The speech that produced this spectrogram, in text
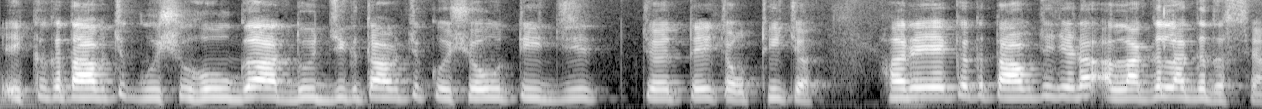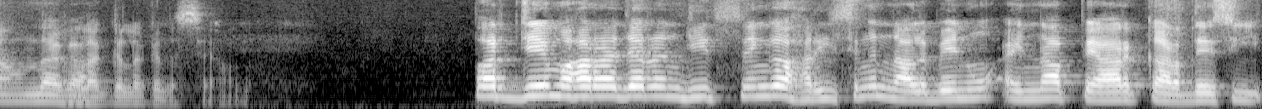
ਇੱਕ ਕਿਤਾਬ 'ਚ ਕੁਝ ਹੋਊਗਾ ਦੂਜੀ ਕਿਤਾਬ 'ਚ ਕੁਝ ਹੋਊ ਤੀਜੀ ਤੇ ਚੌਥੀ 'ਚ। ਹਰੇਕ ਕਿਤਾਬ 'ਚ ਜਿਹੜਾ ਅਲੱਗ-ਅਲੱਗ ਦੱਸਿਆ ਹੁੰਦਾ ਹੈਗਾ। ਅਲੱਗ-ਅਲੱਗ ਦੱਸਿਆ ਹੁੰਦਾ। ਪਰ ਜੇ ਮਹਾਰਾਜਾ ਰਣਜੀਤ ਸਿੰਘ ਹਰੀ ਸਿੰਘ ਨਲਵੇ ਨੂੰ ਇੰਨਾ ਪਿਆਰ ਕਰਦੇ ਸੀ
